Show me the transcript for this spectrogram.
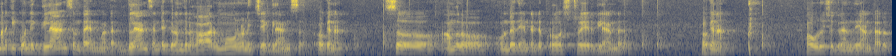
మనకి కొన్ని గ్లాండ్స్ ఉంటాయన్నమాట. గ్లాండ్స్ అంటే గ్రంథులు హార్మోన్లను ఇచ్చే గ్లాండ్స్ ఓకేనా? సో అందులో ఉండేది ఏంటంటే ప్రోస్ట్రేట్ గ్లాండ్ ఓకేనా? పౌరుష గ్రంథి అంటారు.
